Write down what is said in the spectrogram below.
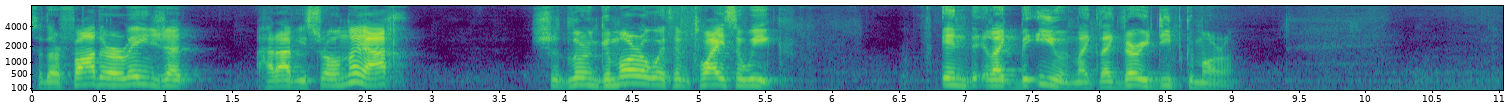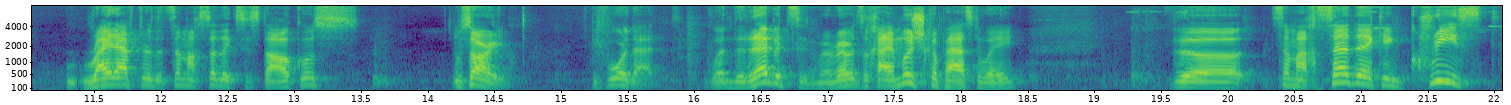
so their father arranged that Harav Yisrael Noach should learn Gemara with him twice a week. In like Be'iyun, like, like very deep Gemara right after the Tzemach Tzedek's Histalkus, I'm sorry, before that, when the Rebbetzin, when Rebbetzin Chaim Mushka passed away, the Tzemach Tzedek increased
